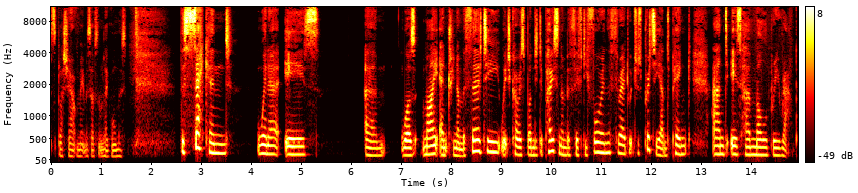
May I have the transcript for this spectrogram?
splash out and make myself some leg warmers. The second winner is um, was my entry number 30, which corresponded to post number 54 in the thread, which was pretty and pink, and is her mulberry wrap.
